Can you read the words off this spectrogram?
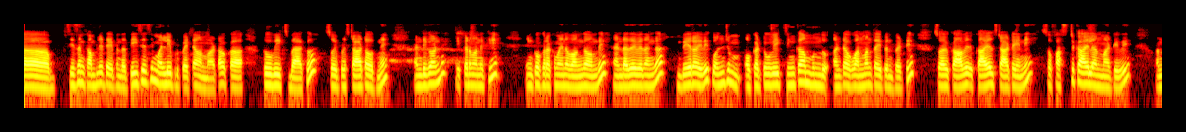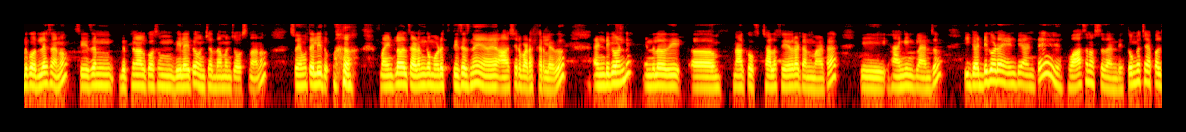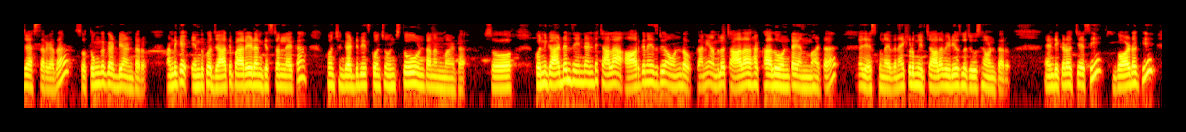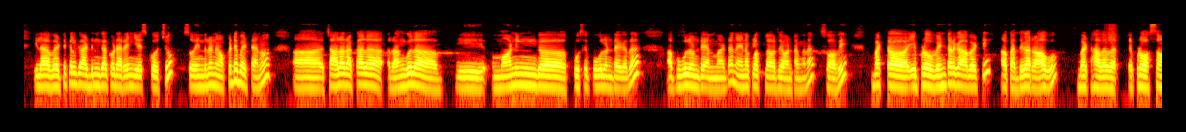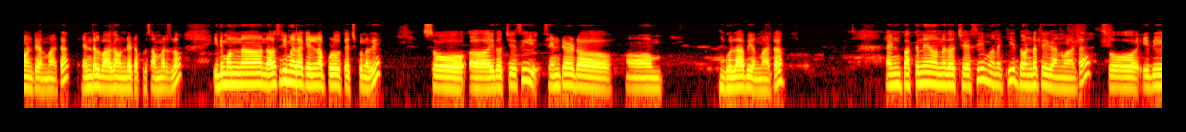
సీజన్ కంప్లీట్ అయిపోయింది. తీసేసి మళ్ళీ ఇప్పుడు పెట్టామన్నమాట ఒక టూ వీక్స్ బ్యాక్. సో ఇప్పుడు స్టార్ట్ అవుతున్నాయి. అండ్ ఇగోండి ఇక్కడ మనకి ఇంకొక రకమైన వంగ ఉంది. అండ్ అదే విధంగా బీర కొంచెం ఒక టూ వీక్స్ ఇంకా ముందు అంటే ఒక వన్ మంత్ అయిపోయింది పెట్టి. సో అవి కాయ కాయలు స్టార్ట్ అయినాయి. సో ఫస్ట్ కాయలు అనమాట ఇవి. అందుకు వదిలేశాను. సీజన్ విత్తనాల కోసం వీలైతే ఉంచేద్దామని చూస్తున్నాను. సో ఏమో తెలీదు. మా ఇంట్లో వాళ్ళు సడన్గా మూడొచ్చి తీసేసినా ఆశ్చర్యపడక్కర్లేదు. అండ్ ఇగోండి ఇందులోది నాకు చాలా ఫేవరెట్ అన్నమాట ఈ హ్యాంగింగ్ ప్లాంట్స్ ఈ గడ్డి కూడా ఏంటి అంటే వాసన వస్తుందండి. తుంగ చేపలు చేస్తారు కదా సో తుంగ గడ్డి అంటారు. అందుకే ఎందుకో జాతి పారేయడానికి ఇష్టం లేక కొంచెం గడ్డి తీసి కొంచెం ఉంచుతూ ఉంటానన్నమాట. సో కొన్ని గార్డెన్స్ ఏంటంటే చాలా ఆర్గనైజ్డ్గా ఉండవు కానీ అందులో చాలా రకాలు ఉంటాయి అన్నమాట చేసుకున్నాయి. వినాయకుడు మీరు చాలా వీడియోస్లో చూసే ఉంటారు. అండ్ ఇక్కడ వచ్చేసి గోడకి ఇలా వెర్టికల్ గార్డెన్గా కూడా అరేంజ్ చేసుకోవచ్చు. సో ఇందులో నేను ఒక్కటే పెట్టాను. చాలా రకాల రంగుల ఈ మార్నింగ్ పూసే పువ్వులు ఉంటాయి కదా ఆ పువ్వులు ఉంటాయి అన్నమాట. నైన్ ఓ క్లాక్ ఫ్లవర్స్ అంటాం కదా సో అవి. బట్ uh, ఇప్పుడు వింటర్ కాబట్టి అవి పెద్దగా రావు. బట్ హవెవర్ ఎప్పుడు వస్తూ ఉంటాయి అన్నమాట. ఎండలు బాగా ఉండేటప్పుడు సమ్మర్స్లో ఇది మొన్న నర్సరీ మేళాకి వెళ్ళినప్పుడు తెచ్చుకున్నది. సో ఇది వచ్చేసి సెంటర్డ్ గులాబీ అన్నమాట. అండ్ పక్కనే ఉన్నది వచ్చేసి మనకి దొండ తీగ అనమాట సో ఇది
